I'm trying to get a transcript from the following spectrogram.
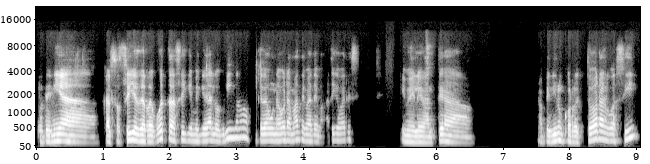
no tenía calzoncillos de respuesta, así que me quedan los gringos, ¿no? Me queda una hora más de matemática, parece. Y me levanté a, a pedir un corrector, algo así,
